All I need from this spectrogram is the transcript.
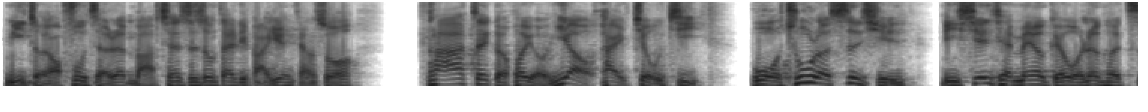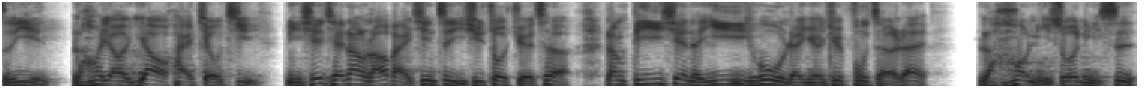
你总要负责任吧？陈时中在立法院讲说，他这个会有要害救济。我出了事情，你先前没有给我任何指引，然后要要害救济，你先前让老百姓自己去做决策，让第一线的医护人员去负责任，然后你说你是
